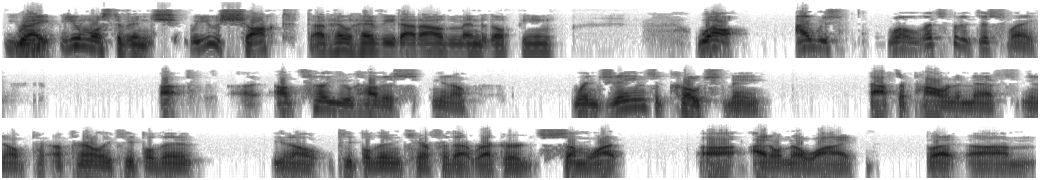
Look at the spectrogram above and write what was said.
you- Right. you, must have been. sh- Were you shocked at how heavy that album ended up being? Well, I was. Well, let's put it this way. I'll tell you how this. You know, when James approached me after Power and the Myth, you know, apparently people didn't. You know, people didn't care for that record somewhat. Uh, I don't know why, but um,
